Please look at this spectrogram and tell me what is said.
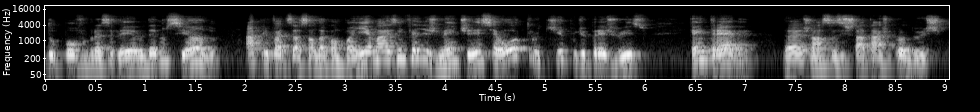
do povo brasileiro, denunciando a privatização da companhia, mas infelizmente esse é outro tipo de prejuízo que a entrega das nossas estatais produz.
